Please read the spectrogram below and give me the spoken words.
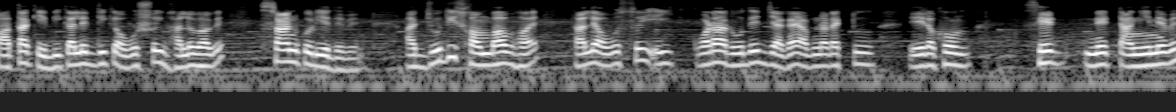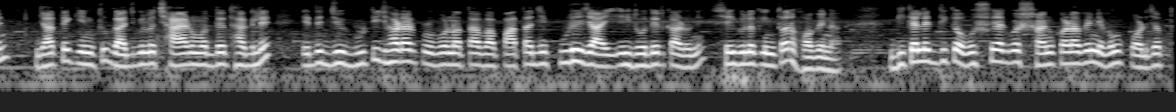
পাতাকে বিকালের দিকে অবশ্যই ভালোভাবে স্নান করিয়ে দেবেন। আর যদি সম্ভব হয় তাহলে অবশ্যই এই কড়া রোদের জায়গায় আপনারা একটু এরকম শেড নেট টাঙিয়ে নেবেন, যাতে কিন্তু গাছগুলো ছায়ার মধ্যে থাকলে এদের যে গুটি ঝরার প্রবণতা বা পাতা যে পুড়ে যায় এই রোদের কারণে, সেইগুলো কিন্তু আর হবে না। বিকালের দিকে অবশ্যই একবার স্নান করাবেন এবং পর্যাপ্ত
